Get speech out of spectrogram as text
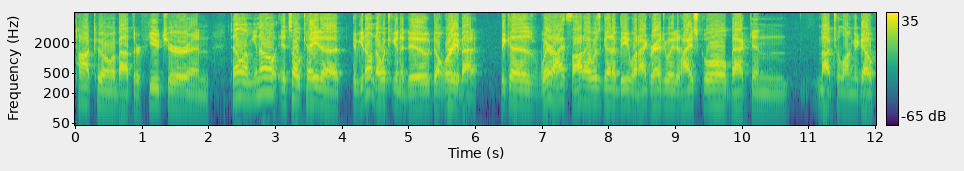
talk to them about their future, and tell them, you know, it's okay to if you don't know what you're going to do, don't worry about it. Because where I thought I was going to be when I graduated high school back in not too long ago,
